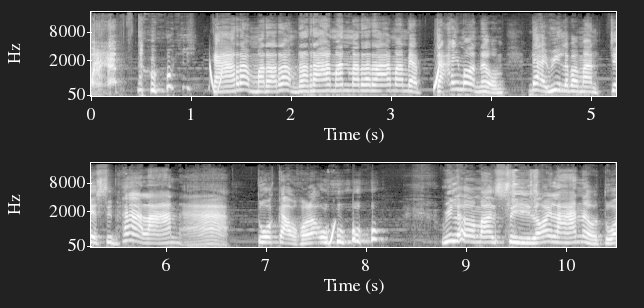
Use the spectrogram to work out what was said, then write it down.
ปั๊บการ่ำมาราร่ำรารามันมารารามันแบบไดมอนด์นะผม ได้วิละประมาณ 75 ล้านอ่าตัวเก่าของเราโอ้โหวิละประมาณ 400 ล้านเนอะตัว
